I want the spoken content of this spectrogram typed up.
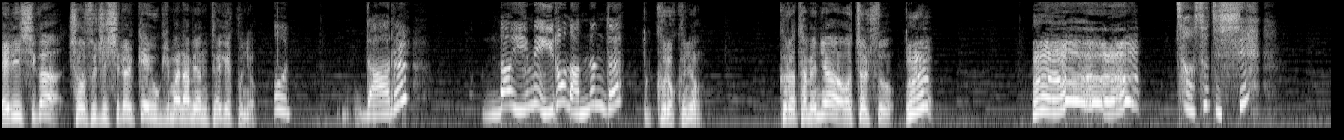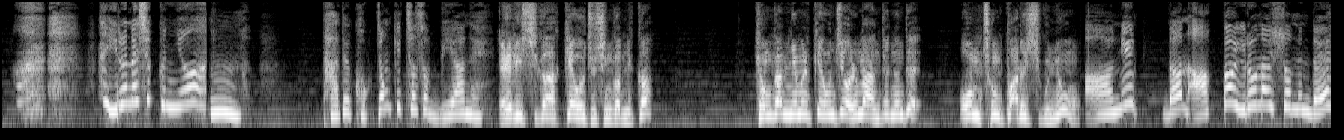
에리 씨가 저수지 씨를 깨우기만 하면 되겠군요. 나를? 나 이미 일어났는데? 그렇군요. 그렇다면야 어쩔 수, 응? 응? 저수지 씨? 아, 일어나셨군요. 음, 다들 걱정 끼쳐서 미안해. 에리 씨가 깨워주신 겁니까? 경감님을 깨운 지 얼마 안 됐는데 엄청 빠르시군요. 아니, 난 아까 일어나 있었는데.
